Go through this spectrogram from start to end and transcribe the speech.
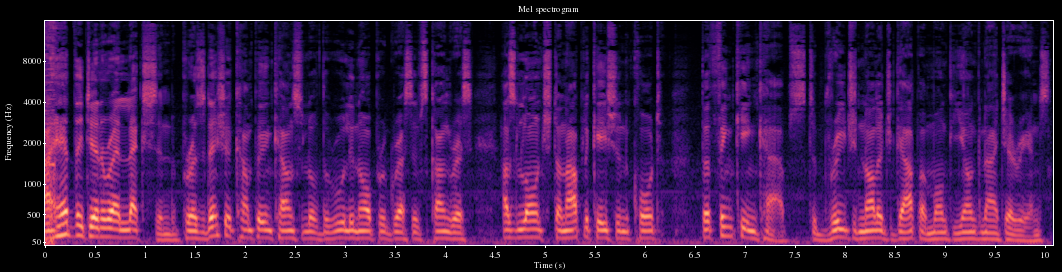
Ahead the general election, the Presidential Campaign Council of the ruling All Progressives Congress has launched an application called the Thinking Caps to bridge knowledge gap among young Nigerians.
